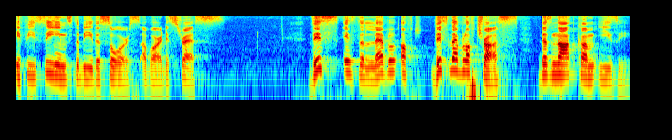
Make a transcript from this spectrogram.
if He seems to be the source of our distress. This is the level of this level of trust does not come easy.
